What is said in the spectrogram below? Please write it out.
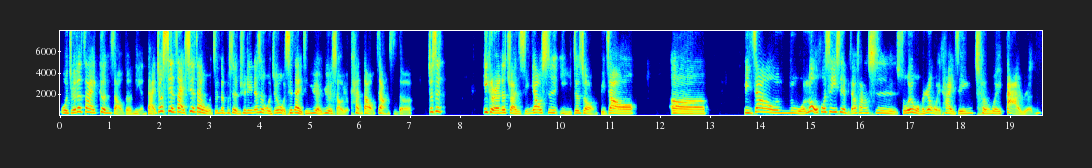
我觉得在更早的年代，就现在现在我真的不是很确定，但是我觉得我现在已经越来越少有看到这样子的，就是一个人的转型，要是以这种比较呃。比较裸露，或是一些比较像是所谓我们认为他已经成为大人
